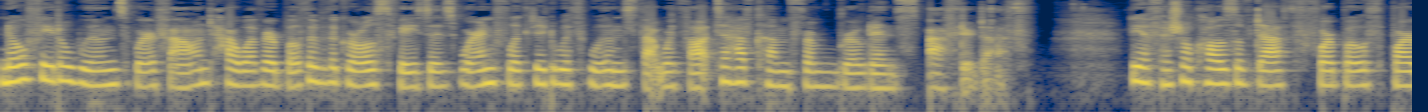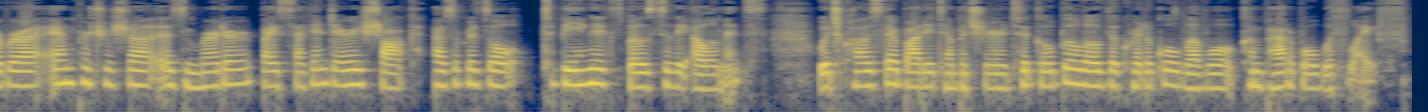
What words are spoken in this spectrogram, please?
No fatal wounds were found, however both of the girls' faces were inflicted with wounds that were thought to have come from rodents after death. The official cause of death for both Barbara and Patricia is murder by secondary shock as a result to being exposed to the elements, which caused their body temperature to go below the critical level compatible with life.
